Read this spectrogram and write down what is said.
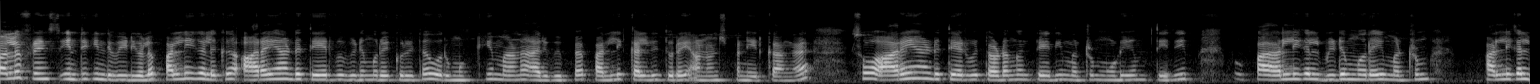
ஹலோ ஃப்ரெண்ட்ஸ் இன்றைக்கு இந்த வீடியோவில் பள்ளிகளுக்கு அரையாண்டு தேர்வு விடுமுறை குறித்த ஒரு முக்கியமான அறிவிப்பை பள்ளி கல்வித்துறை அனௌன்ஸ் பண்ணியிருக்காங்க. ஸோ அரையாண்டு தேர்வு தொடங்கும் தேதி மற்றும் முடியும் தேதி பள்ளிகள் விடுமுறை மற்றும் பள்ளிகள்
